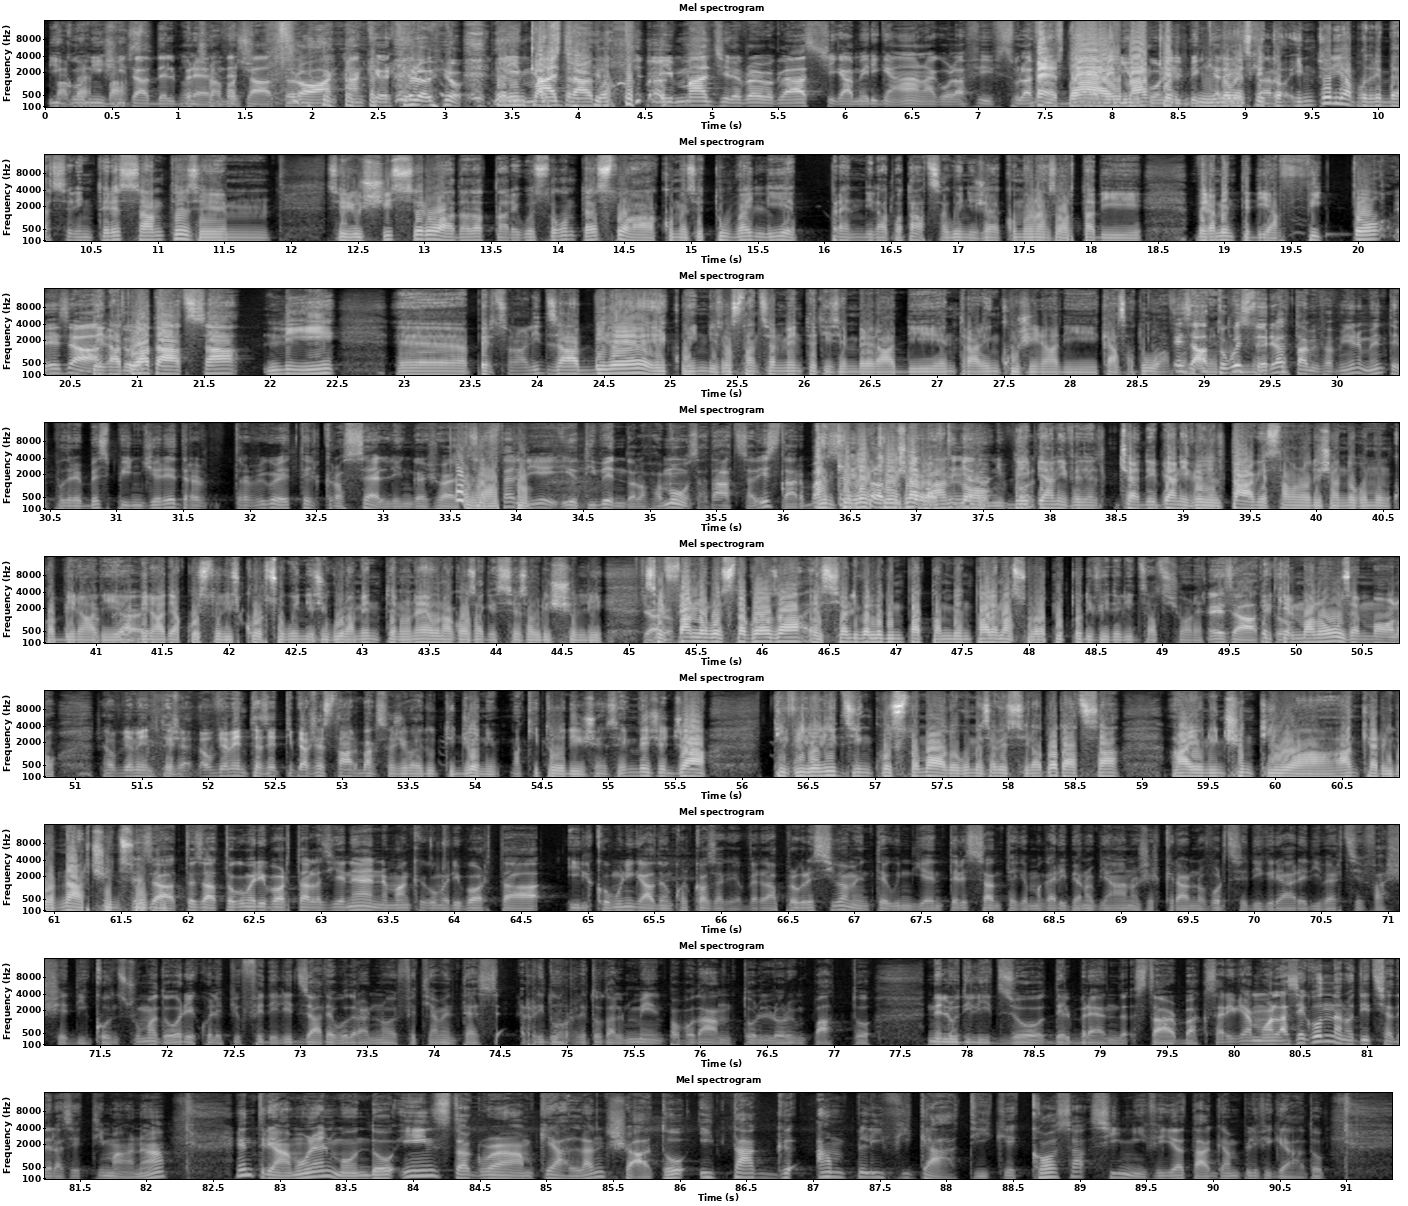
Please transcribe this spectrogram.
Vabbè, iconicità basta, del non brand, esatto, no, an- anche perché proprio l'immagine, l'immagine proprio classica americana con la fi- sulla Beh, Fifth dai, Avenue ma con il bicchiere scritto in teoria potrebbe essere interessante se, se riuscissero ad adattare questo contesto a come se tu vai lì e prendi la tua tazza, quindi c'è come una sorta di veramente di affitto Esatto. della tua tazza lì eh, personalizzabile e quindi sostanzialmente ti sembrerà di entrare in cucina di casa tua. Esatto, questo in realtà mi fa venire in mente che potrebbe spingere tra, tra virgolette il cross selling, cioè Esatto. lì, io ti vendo la famosa tazza di Starbucks, Anche perché ci avranno dei piani, fedel- cioè dei piani fedeltà che stavano dicendo comunque abbinati, Ok. abbinati a questo discorso, quindi sicuramente non è una cosa che si esaurisce lì. Chiaro. Se fanno questa cosa è sia a livello di impatto ambientale ma soprattutto di fidelizzazione. Esatto. Perché il monouso è mono, Cioè, ovviamente, cioè, ovviamente se ti piace Starbucks ci vai tutti i giorni, ma chi te lo dice? Se invece già ti fidelizzi in questo modo, come se avessi la tua tazza, hai un incentivo a- anche a ritornarci, insomma. Esatto, esatto, come riporta la CNN, ma anche come riporta il comunicato, è un qualcosa che avverrà progressivamente, quindi è interessante che magari piano piano cercheranno forse di creare diverse fasce di consumatori e quelle più fidelizzate potranno effettivamente ess- ridurre totalmente, proprio tanto il loro impatto nell'utilizzo del brand Starbucks. Arriviamo alla seconda notizia della settimana. Entriamo nel mondo Instagram che ha lanciato i tag amplificati. Che cosa significa tag amplificato?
